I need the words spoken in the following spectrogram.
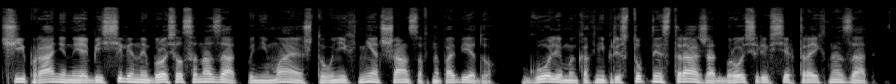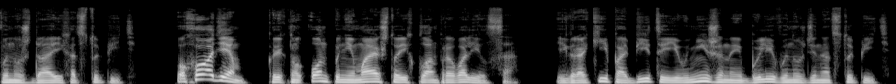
Чип, раненый и обессиленный, бросился назад, понимая, что у них нет шансов на победу. Големы, как неприступные стражи, отбросили всех троих назад, вынуждая их отступить. «Уходим!» — крикнул он, понимая, что их план провалился. Игроки, побитые и униженные, были вынуждены отступить.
